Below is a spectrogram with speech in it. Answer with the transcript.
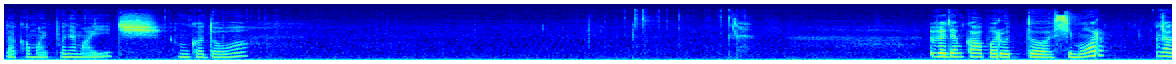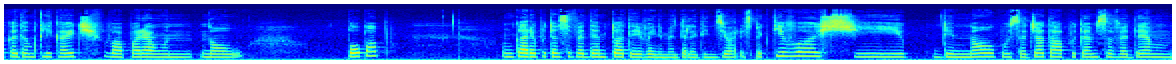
dacă mai punem aici încă două, vedem că a apărut uh, Simor. Dacă dăm click aici, va apărea un nou pop-up în care putem să vedem toate evenimentele din ziua respectivă și din nou cu săgeata putem să vedem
